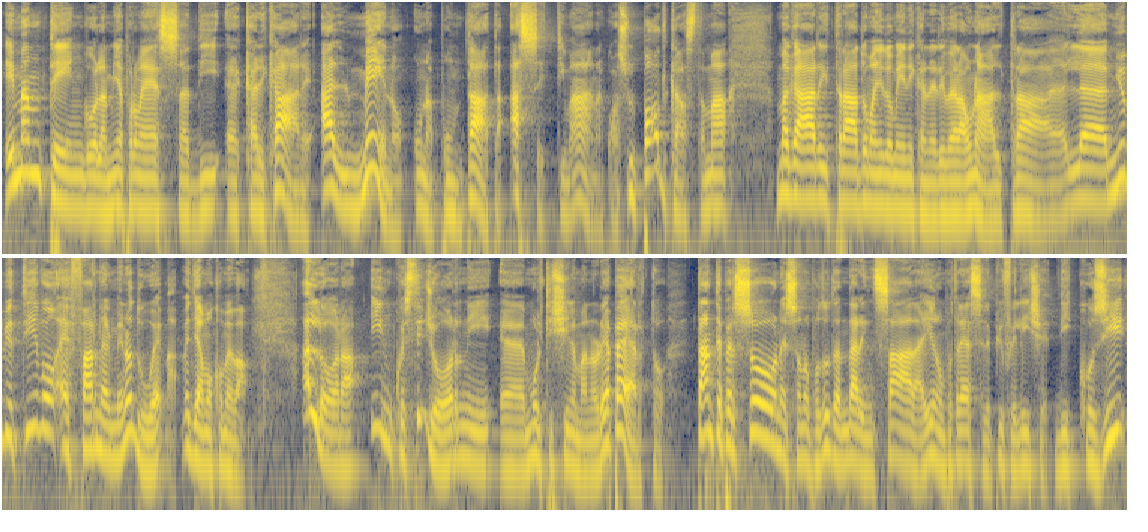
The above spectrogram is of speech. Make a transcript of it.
e mantengo la mia promessa di eh, caricare almeno una puntata a settimana qua sul podcast, ma magari tra domani e domenica ne arriverà un'altra. Il mio obiettivo è farne almeno due, ma vediamo come va. Allora, in questi giorni eh, molti cinema hanno riaperto, Tante persone sono potute andare in sala, io non potrei essere più felice di così.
